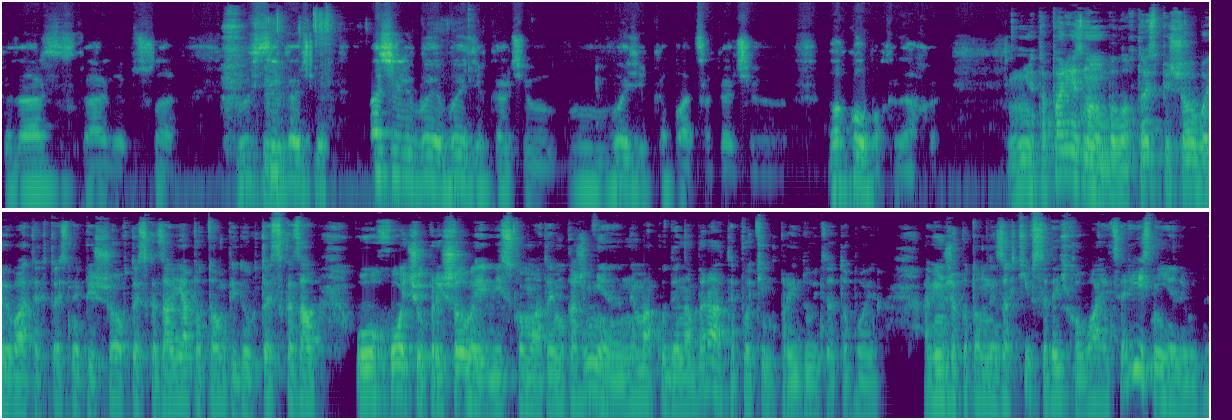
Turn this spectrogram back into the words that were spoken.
когда российская армия пришла, вы все, Мгм. короче, начали вы в этих, короче, в этих копаться, короче, в окопах, нахуй. Ні, та по-різному було. Хтось пішов воювати, хтось не пішов, хтось сказав, я потім піду, хтось сказав, о, хочу, прийшов. А йому каже, ні, нема куди набирати, потім прийдуть за тобою. А він вже потім не захотів, сидить, ховається. Різні є люди.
